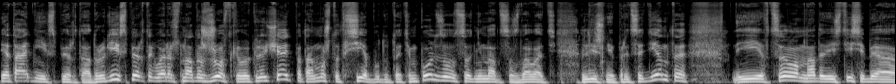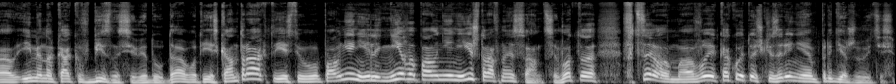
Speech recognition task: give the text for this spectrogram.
Это одни эксперты. А другие эксперты говорят, что надо жестко выключать, потому что все будут этим пользоваться, не надо создавать лишние прецеденты. И в целом надо вести себя именно как в бизнесе ведут. Да? Вот есть контракт, есть выполнение или невыполнение и штрафные санкции. Вот э, в целом а вы какой точки зрения придерживаетесь?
